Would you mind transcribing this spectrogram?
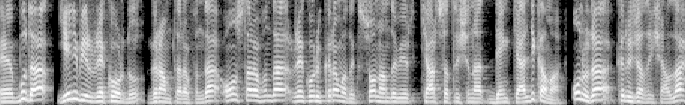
E, bu da yeni bir rekordu gram tarafında. Ons tarafında rekoru kıramadık. Son anda bir kar satışına denk geldik ama onu da kıracağız inşallah.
